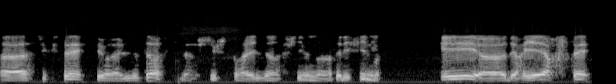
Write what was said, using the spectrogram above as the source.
à succès que réalisateur, parce qu'il a juste réalisé un film, un téléfilm, et euh, derrière fait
